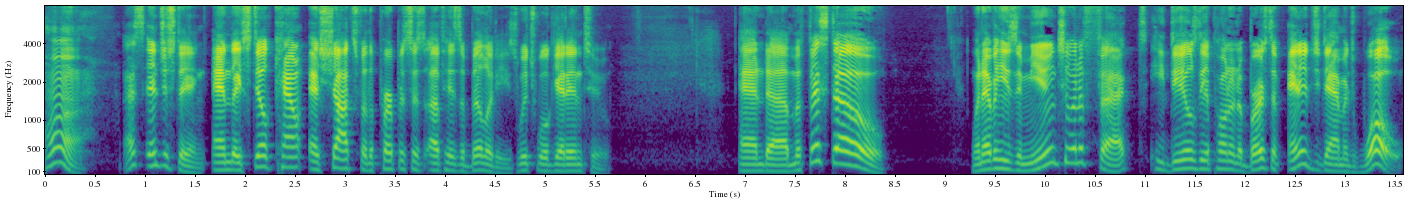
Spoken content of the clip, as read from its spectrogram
Huh, that's interesting. And they still count as shots for the purposes of his abilities, which we'll get into. And uh, Mephisto. Whenever he's immune to an effect, he deals the opponent a burst of energy damage. Whoa,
